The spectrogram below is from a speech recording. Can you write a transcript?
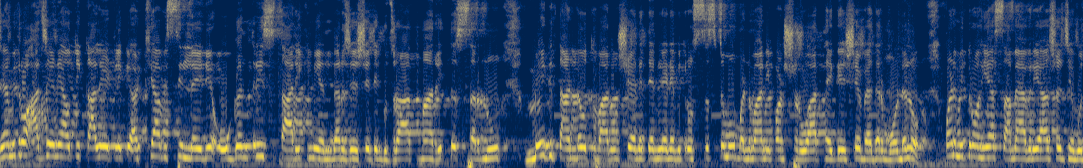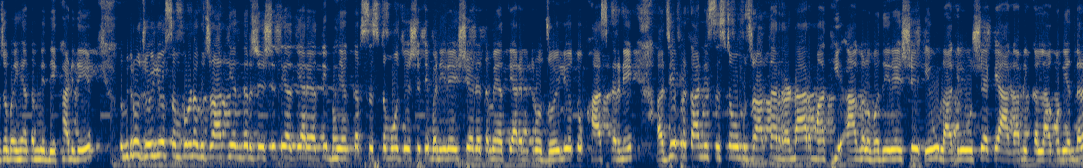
જ્યાં મિત્રો આજે અને આવતીકાલે એટલે કે 28 થી લઈને ઓગણત્રીસ તારીખની અંદર જે છે તે ગુજરાતમાં રીતસરનું મેઘ તાંડવ થવાનું છે અને તેને લઈને મિત્રો સિસ્ટમો બનવાની પણ શરૂઆત થઈ ગઈ છે. વેધર મોડેલો પણ મિત્રો અહીંયા સામે આવી રહ્યા છે. જે મુજબ અહીંયા તમને દેખાડી દઈએ. તો મિત્રો જોઈ લો, સંપૂર્ણ ગુજરાતની અંદર જે છે તે અત્યારે અતિ ભયંકર સિસ્ટમો જે છે તે બની રહી છે અને તમે અત્યારે મિત્રો જોઈ લ્યો તો ખાસ કરીને જે પ્રકારની સિસ્ટમો ગુજરાતના રડારમાંથી આગળ વધી રહી છે એવું લાગી રહ્યું છે કે આગામી કલાકોની અંદર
